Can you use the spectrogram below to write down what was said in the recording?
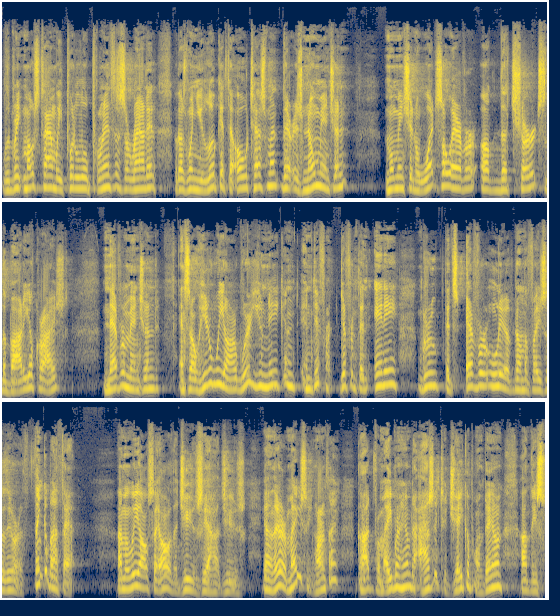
Most time we put a little parenthesis around it because when you look at the Old Testament, there is no mention, no mention whatsoever of the church, the body of Christ. Never mentioned. And so here we are. We're unique and, and different, different than any group that's ever lived on the face of the earth. Think about that. I mean, we all say, oh, the Jews, yeah, Jews. Yeah, they're amazing, aren't they? God, from Abraham to Isaac to Jacob on down, uh, this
